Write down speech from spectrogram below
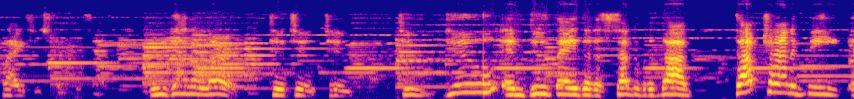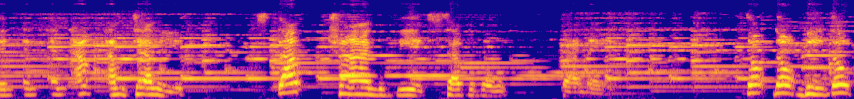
Christ who strengthens us. We got to learn to to to to do and do things that are acceptable to God. Stop trying to be, and and, and I'm, I'm telling you, stop trying to be acceptable by man. Don't don't be don't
